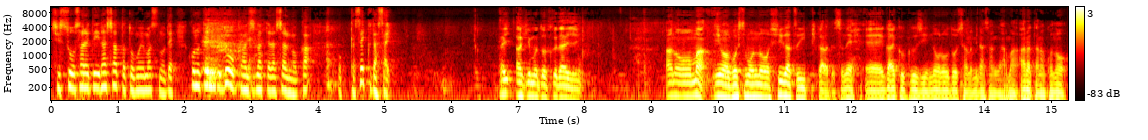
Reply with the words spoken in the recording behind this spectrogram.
失踪されていらっしゃったと思いますので、この点でどうお感じになっていらっしゃるのか、お聞かせください。はい、秋元副大臣。あのまあ、今、ご質問の4月1日からですね、えー、外国人の労働者の皆さんが、まあ、新たなこの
